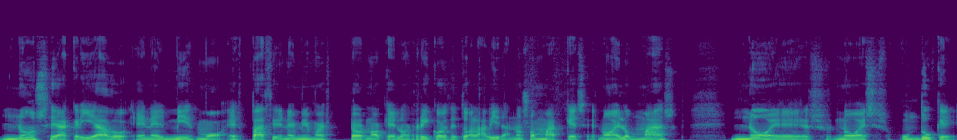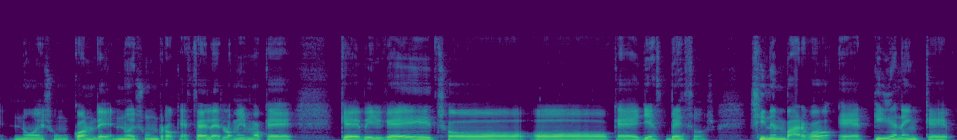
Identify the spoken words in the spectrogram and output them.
no se ha criado en el mismo espacio y en el mismo entorno que los ricos de toda la vida. No son marqueses, ¿no? Elon Musk no es, no es un duque, no es un conde, no es un Rockefeller, lo mismo que, que Bill Gates o, que Jeff Bezos. Sin embargo, eh, tienen que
